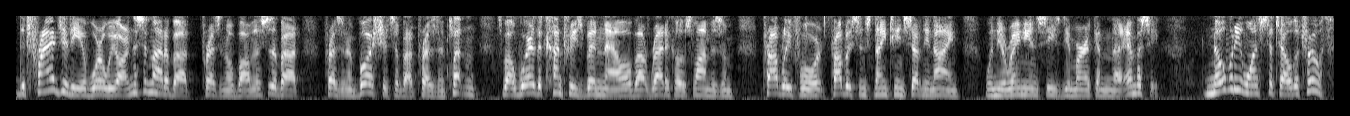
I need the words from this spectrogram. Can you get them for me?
the tragedy of where we are, and this is not about President Obama, this is about President Bush, it's about President Clinton, it's about where the country's been now about radical Islamism, probably for probably since 1979 when the Iranians seized the American uh, embassy. Nobody wants to tell the truth.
